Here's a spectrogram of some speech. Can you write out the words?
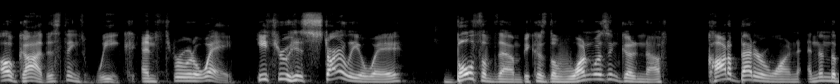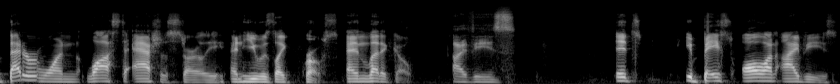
oh God, this thing's weak, and threw it away. He threw his Starly away, both of them, because the one wasn't good enough, caught a better one, and then the better one lost to Ash's Starly, and he was like, gross, and let it go. IVs. It's it based all on IVs.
